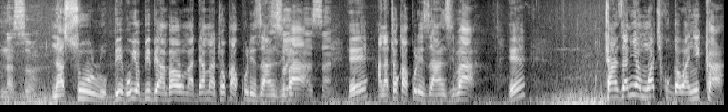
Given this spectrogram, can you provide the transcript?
Nasu. Nasuru bibi huyo bibi ambao madamu anatoka kule Zanzibar. Eh, anatoka kule Zanzibar. Eh, Tanzania mwachi kugawanyika,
